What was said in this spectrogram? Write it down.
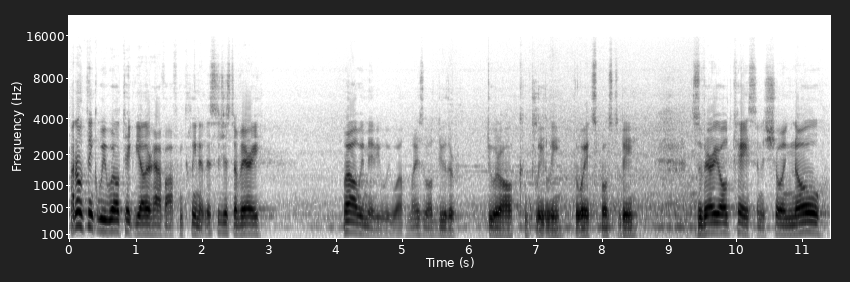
I don't think we will take the other half off and clean it. This is just a very, well, we maybe we will. Might as well do the do it all completely the way it's supposed to be. It's a very old case and it's showing no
